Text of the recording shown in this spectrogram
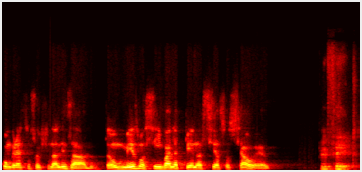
congresso foi finalizado. Então, mesmo assim, vale a pena se associar ao ESMO. Perfeito.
